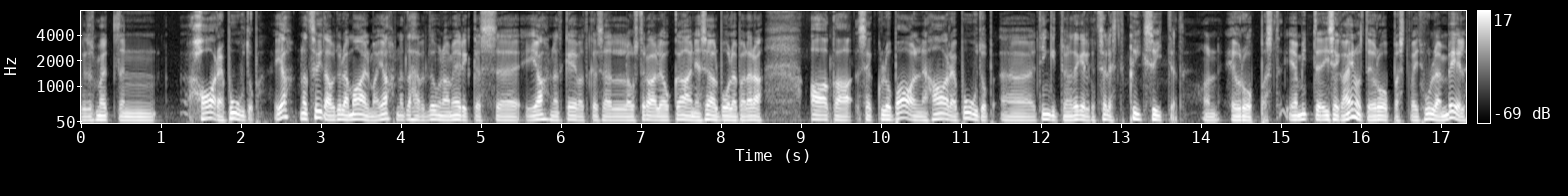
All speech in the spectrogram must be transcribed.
kuidas ma ütlen, haare puudub. jah, nad sõidavad üle maailma, jah, nad lähevad Lõuna-Ameerikasse, jah, nad käivad ka seal Austraalia ookeani ja seal poole peal ära, aga see globaalne haare puudub äh, tingituna tegelikult sellest, et kõik sõitjad on Euroopast ja mitte isegi ainult Euroopast, vaid hullem veel,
